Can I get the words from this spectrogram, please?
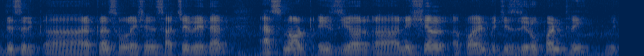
this uh, recurrence relation in such a way that s naught is your uh, initial uh, point which is 0 0.3 which,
